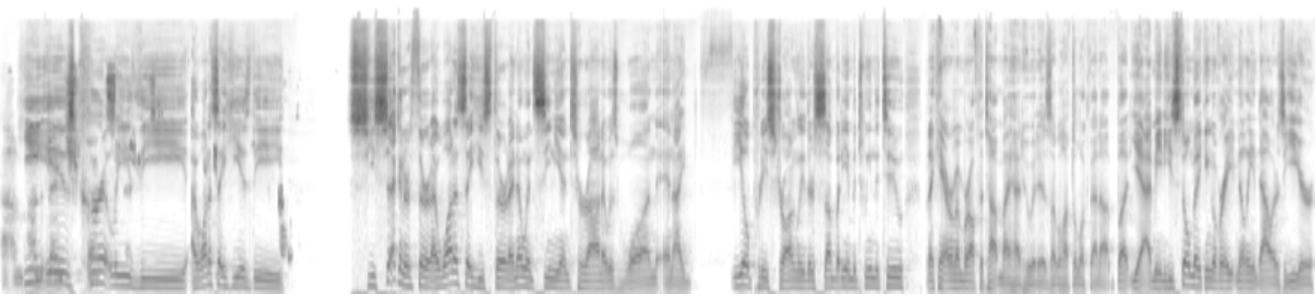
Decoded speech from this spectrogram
Um, he the bench, is currently the. I want to say he is the. He's second or third. I want to say he's third. I know Insigne in Toronto is one, and I feel pretty strongly there's somebody in between the two, but I can't remember off the top of my head who it is. I will have to look that up. But yeah, I mean, he's still making over $8 million a year.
